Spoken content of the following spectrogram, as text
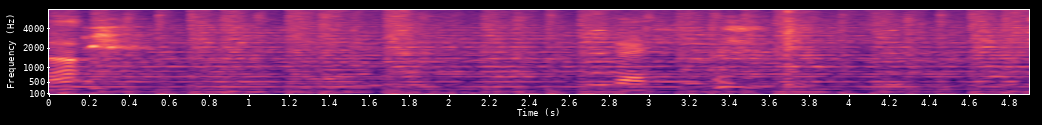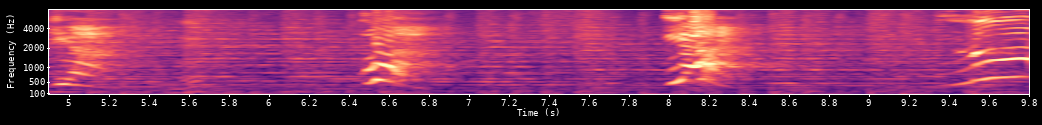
đó. Ok. Yeah Ừ. Wow. yeah nữa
